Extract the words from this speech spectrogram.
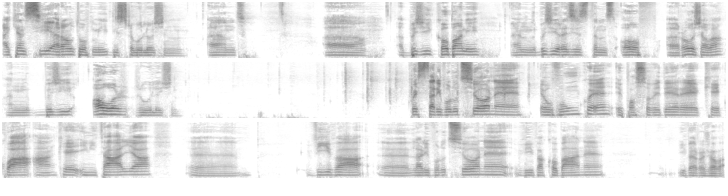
I can see around of me this revolution and uh, busy Kobani and busy resistance of uh, Rojava and busy our revolution. Questa rivoluzione è ovunque e posso vedere che qua anche in Italia eh, viva eh, la rivoluzione, viva Kobane, viva Rojava.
